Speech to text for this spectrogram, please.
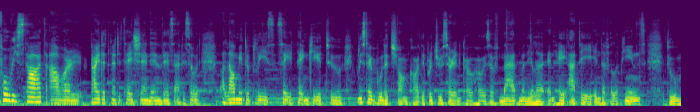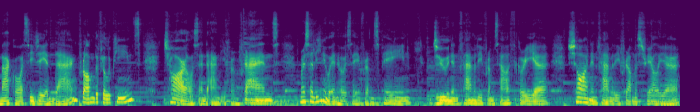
Before we start our guided meditation in this episode, allow me to please say thank you to Mr. Bullet Shonko, the producer and co host of Mad Manila and Hey Ate in the Philippines, to Mako, CJ, and Dang from the Philippines, Charles and Andy from France, Marcelino and Jose from Spain, June and family from South Korea, Sean and family from Australia,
